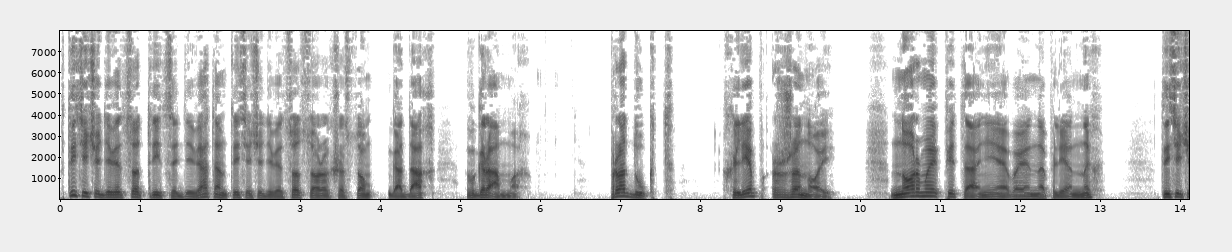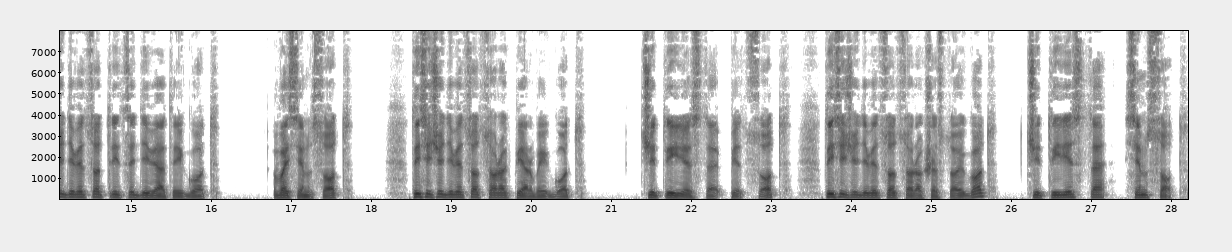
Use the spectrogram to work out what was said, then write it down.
в 1939-1946 годах в граммах. Продукт. Хлеб ржаной. Нормы питания военнопленных. 1939 год. 800. 1941 год. 400-500. 1946 год. 400-700.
